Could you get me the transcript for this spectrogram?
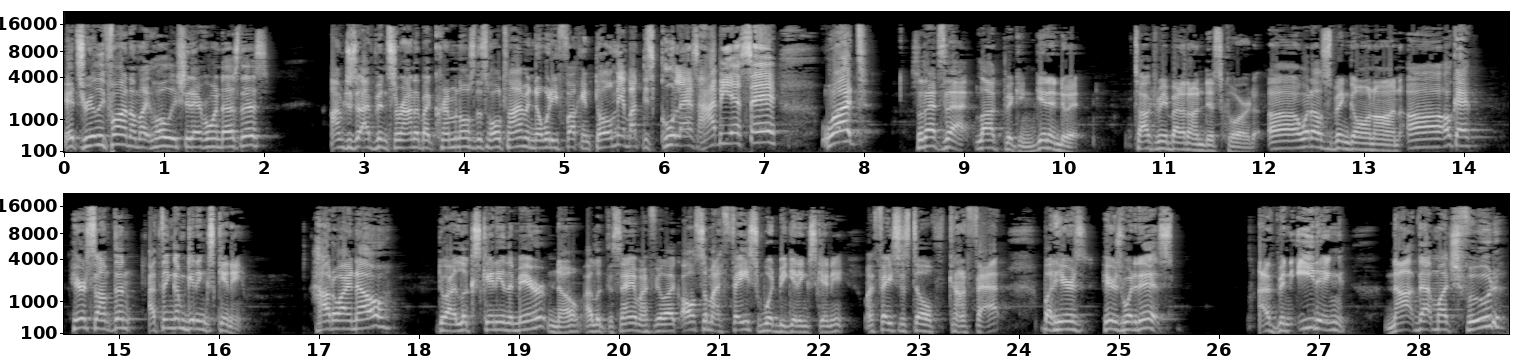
It's really fun." I'm like, "Holy shit, everyone does this." I'm just I've been surrounded by criminals this whole time, and nobody fucking told me about this cool ass hobby essay. What? So that's that lock picking. Get into it. Talk to me about it on Discord. Uh, what else has been going on? Uh, okay. Here's something. I think I'm getting skinny. How do I know? Do I look skinny in the mirror? No, I look the same. I feel like also my face would be getting skinny. My face is still kind of fat, but here's here's what it is. I've been eating not that much food,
